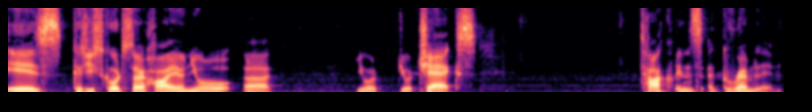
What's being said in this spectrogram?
is because you scored so high on your uh, your your checks. Tarquin's a gremlin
